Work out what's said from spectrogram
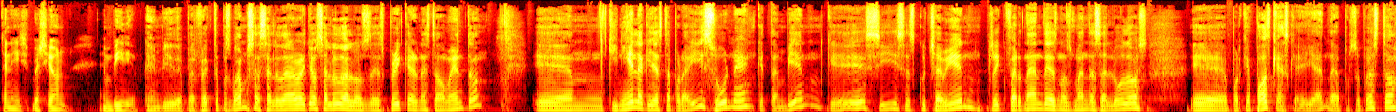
tenéis versión en vídeo. En vídeo, perfecto. Pues vamos a saludar. A ver, yo saludo a los de Spreaker en este momento. Eh, Quiniela, que ya está por ahí. Sune, que también, que sí se escucha bien. Rick Fernández nos manda saludos. Eh, ¿Por qué podcast? Que ya anda, por supuesto.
